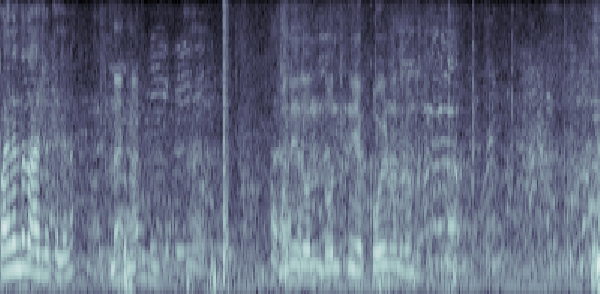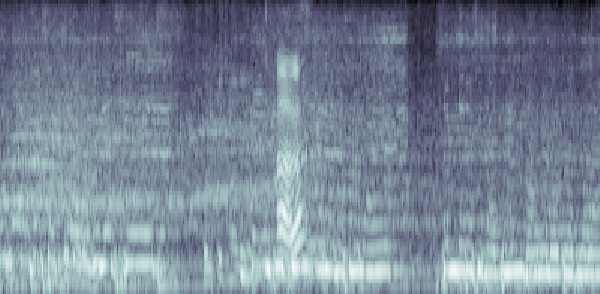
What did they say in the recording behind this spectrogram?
पहिल्यांदाच आयोजन केलं ना नाही आधी पण. मध्ये दोन दोन कोविडमध्ये बंद होते फुलपीच मध्ये हा का सुंदर अशी बॅटिंग धावणे मोठं आपल्याला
